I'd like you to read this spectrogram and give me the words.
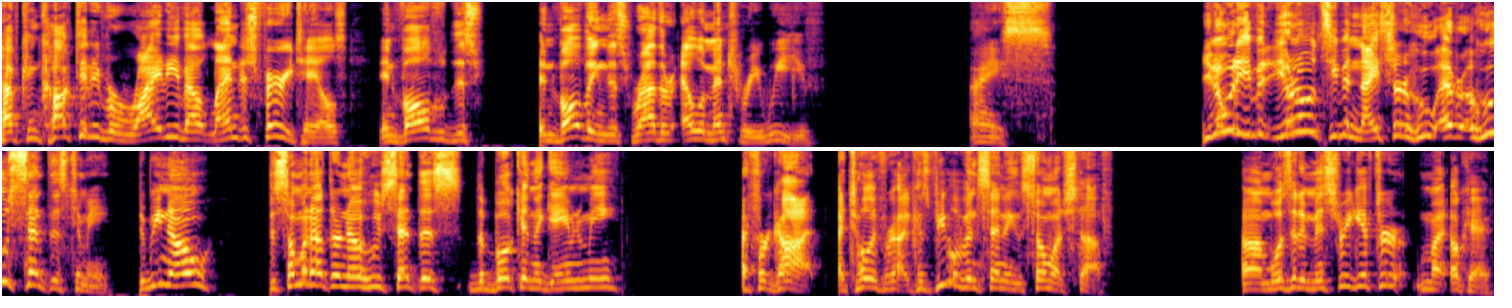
have concocted a variety of outlandish fairy tales involved this involving this rather elementary weave. Nice. You know what even you know what's even nicer? Whoever who sent this to me? Do we know? Does someone out there know who sent this the book and the game to me? I forgot. I totally forgot because people have been sending so much stuff. Um, was it a mystery gifter? My okay.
